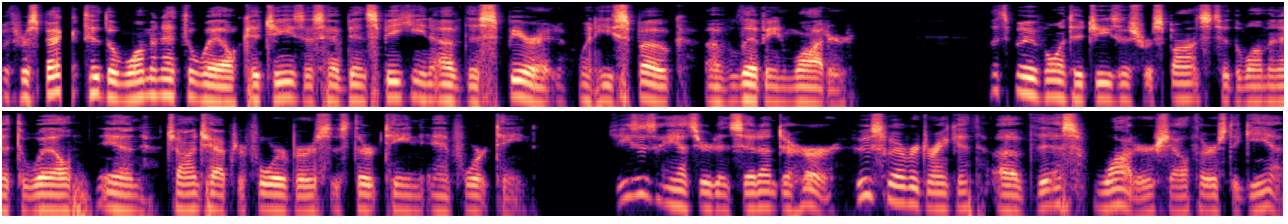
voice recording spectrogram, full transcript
With respect to the woman at the well, could Jesus have been speaking of the Spirit when he spoke of living water? Let's move on to Jesus' response to the woman at the well in John chapter 4, verses 13 and 14. Jesus answered and said unto her, Whosoever drinketh of this water shall thirst again,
